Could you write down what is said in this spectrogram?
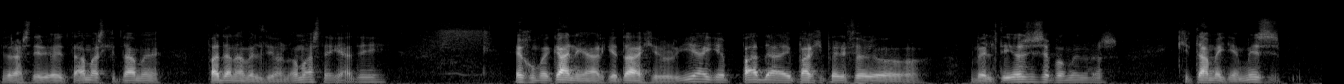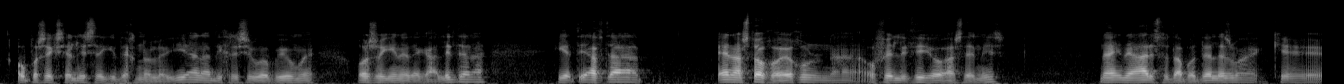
τη δραστηριότητά μας, κοιτάμε πάντα να βελτιωνόμαστε, γιατί έχουμε κάνει αρκετά χειρουργία και πάντα υπάρχει περιθώριο βελτίωσης, επομένως κοιτάμε και εμείς όπως εξελίσσεται και η τεχνολογία, να τη χρησιμοποιούμε όσο γίνεται καλύτερα, γιατί αυτά ένα στόχο έχουν, να ωφεληθεί ο ασθενής, να είναι άριστο το αποτέλεσμα και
